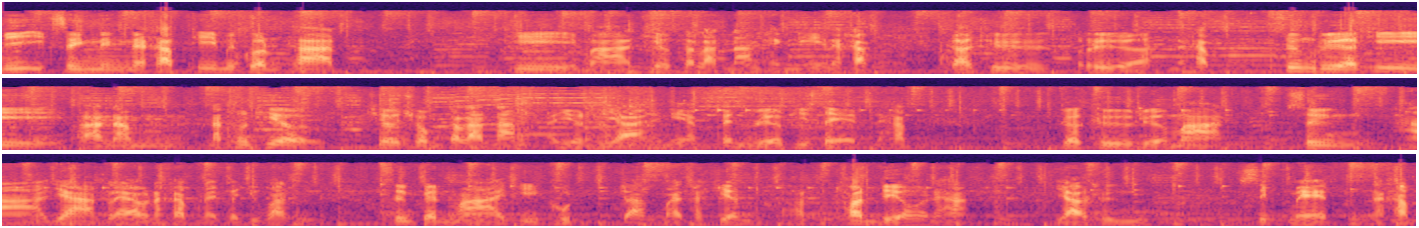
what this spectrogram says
มีอีกสิ่งหนึ่งนะครับที่ไม่ควรพลาดที่มาเที่ยวตลาดน้ำแห่งนี้นะครับ ก็คือเรือนะครับ ซึ่งเรือที่อ่านำนักท่องเที่ยวเที่ยวชมตลาดน้ำอโยธยาแห่งนี้เป็นเรือพิเศษนะครับ ก็คือเรือมาดซึ่งหายากแล้วนะครับในปัจจุบันซึ่งเป็นไม้ที่ขุดจากไม้ตะเคียนท่อนเดียวนะฮะยาวถึง 10 เมตรนะครับ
